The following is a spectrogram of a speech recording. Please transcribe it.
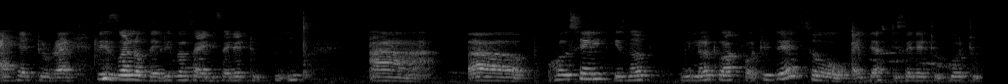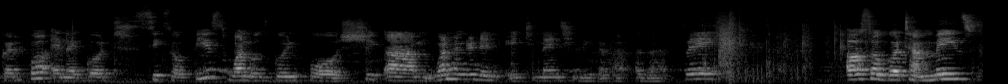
i had to run. This is one of the reasons i decided to uh, uh, wholesale is not will not work for today. So i just decided to go to carrefour and i got six of these. One was going for um 189 shillings as i, as I say also got a maize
